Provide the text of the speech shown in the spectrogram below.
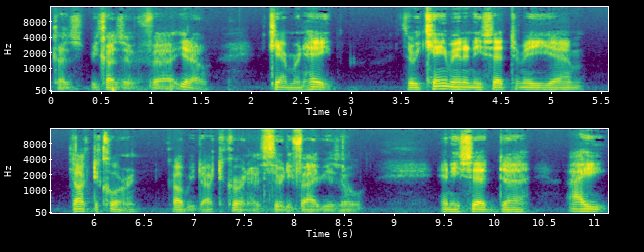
because because of you know Cameron Haight. So he came in and he said to me, um, Dr. Coran, called me Dr. Coran. I was 35 years old, and he said, uh, I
